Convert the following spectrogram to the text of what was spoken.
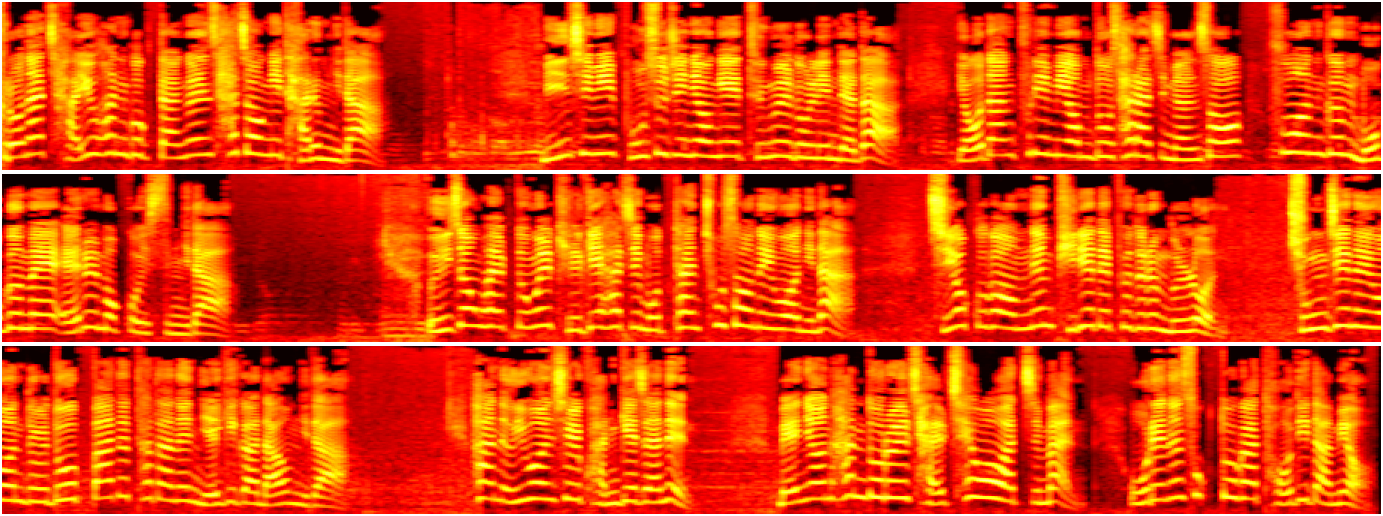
그러나 자유한국당은 사정이 다릅니다. 민심이 보수 진영에 등을 돌린 데다 여당 프리미엄도 사라지면서 후원금 모금에 애를 먹고 있습니다. 의정 활동을 길게 하지 못한 초선 의원이나 지역구가 없는 비례대표들은 물론 중진 의원들도 빠듯하다는 얘기가 나옵니다. 한 의원실 관계자는 매년 한도를 잘 채워왔지만 올해는 속도가 더디다며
